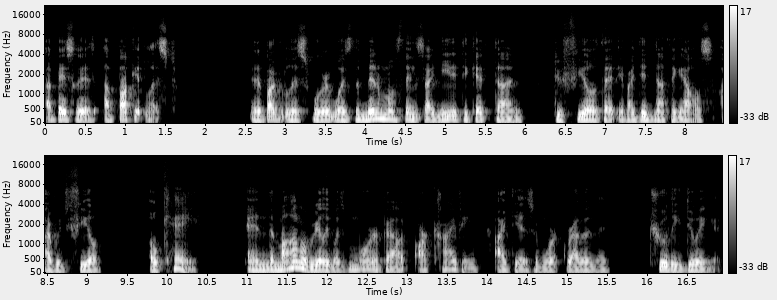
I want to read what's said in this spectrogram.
a, basically a bucket list. And a bucket list where it was the minimum things I needed to get done to feel that if I did nothing else, I would feel okay. And the model really was more about archiving ideas and work rather than truly doing it.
